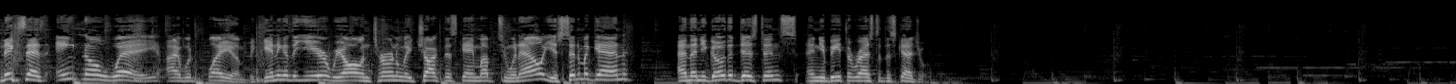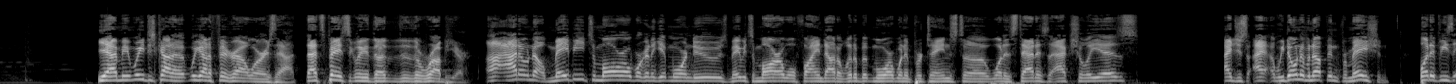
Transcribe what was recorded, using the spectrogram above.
Nick says, Ain't no way I would play him. Beginning of the year, we all internally chalk this game up to an L. You sit him again, and then you go the distance and you beat the rest of the schedule. Yeah, I mean, we just gotta we gotta figure out where he's at. That's basically the the, the rub here. I, I, don't know. Maybe tomorrow we're gonna get more news. Maybe tomorrow we'll find out a little bit more when it pertains to what his status actually is. I just I, we don't have enough information. But if he's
